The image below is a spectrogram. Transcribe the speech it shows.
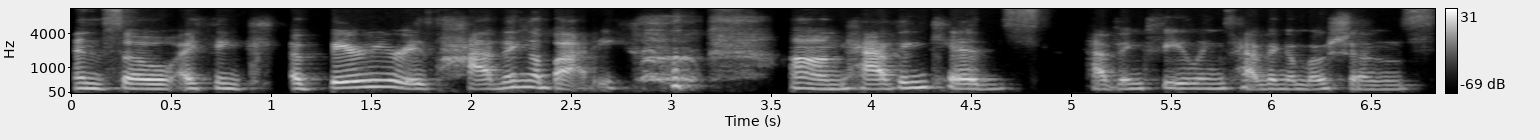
And so I think a barrier is having a body, um, having kids, having feelings, having emotions,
